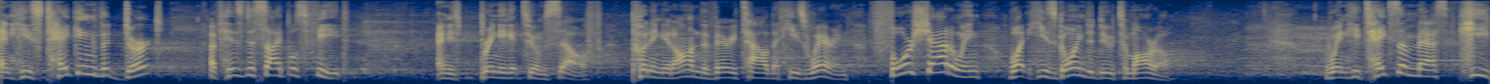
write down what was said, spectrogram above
and he's taking the dirt of his disciples' feet and he's bringing it to himself putting it on the very towel that he's wearing, foreshadowing what he's going to do tomorrow. When he takes a mess he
